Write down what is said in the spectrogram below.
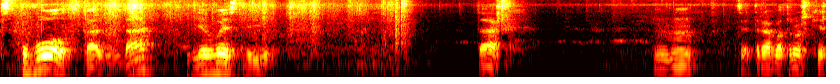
ствол, скажімо, да? для вистрілів. Так. Угу. Це треба трошки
